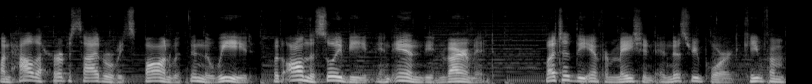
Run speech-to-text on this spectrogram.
on how the herbicide will respond within the weed, with on the soybean and in the environment. Much of the information in this report came from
